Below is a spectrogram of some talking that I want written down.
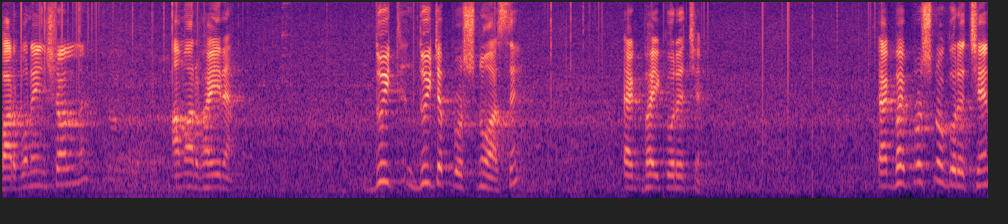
পারব না ইনশাল্লাহ আমার ভাইরা, দুই দুইটা প্রশ্ন আছে। এক ভাই করেছেন। এক ভাই প্রশ্ন করেছেন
